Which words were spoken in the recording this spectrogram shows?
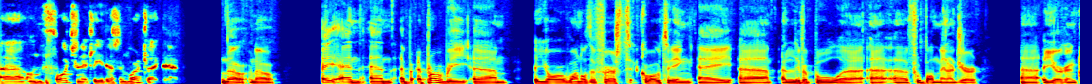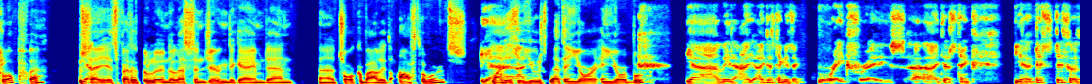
Uh, unfortunately, it doesn't work like that. No, no. Hey, and and uh, probably um, you're one of the first quoting a, uh, a Liverpool uh, uh, uh football manager, Jurgen Klopp, eh? to yeah. say it's better to learn the lesson during the game than Uh, talk about it afterwards. Yeah, Why did you I, use that in your in your book? Yeah, I mean, I, I just think it's a great phrase. I just think, you know, this this was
